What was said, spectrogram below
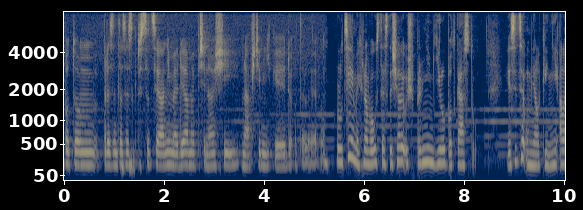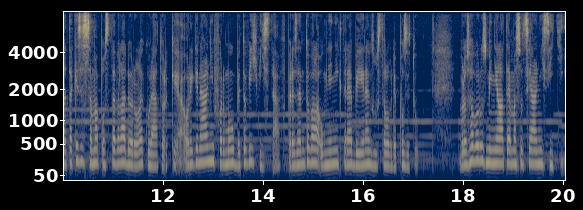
potom prezentace skrz sociální média mi přináší návštěvníky do ateliéru. Lucie Michnovou jste slyšeli už v prvním dílu podcastu. Je sice umělkyní, ale taky se sama postavila do role kurátorky a originální formou bytových výstav prezentovala umění, které by jinak zůstalo v depozitu. V rozhovoru zmínila téma sociálních sítí.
